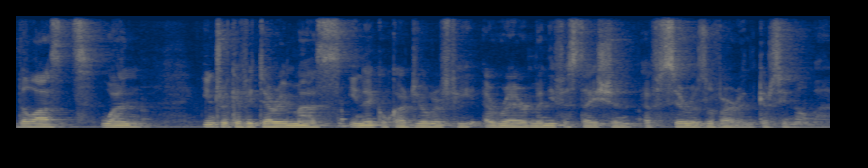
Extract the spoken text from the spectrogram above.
the last one, intracavitary mass in echocardiography, a rare manifestation of serous ovarian carcinoma.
